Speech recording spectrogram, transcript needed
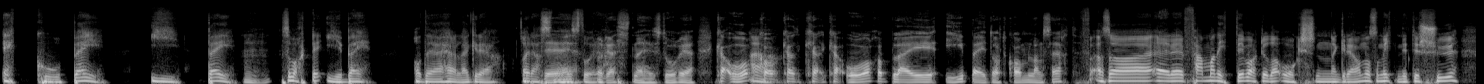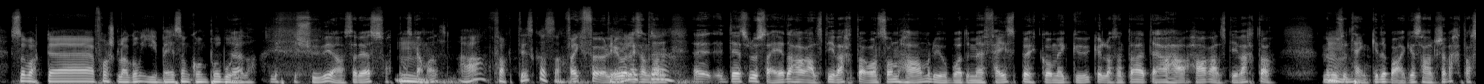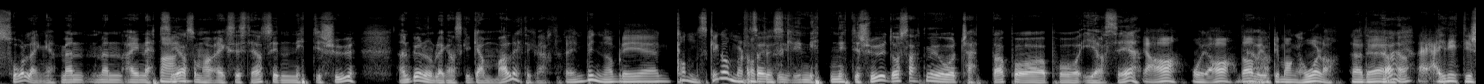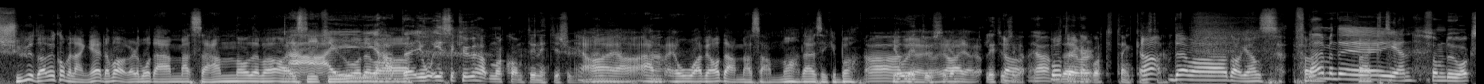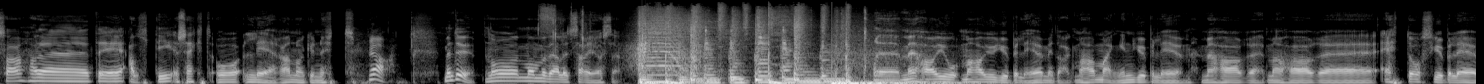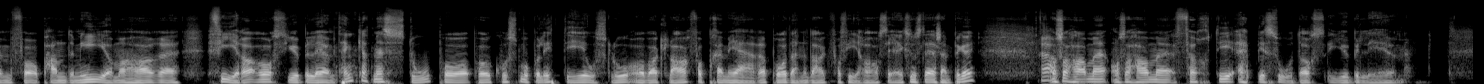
EcoBay, eBay. Mm. Så ble det eBay, og det er hele greia. Og resten er historie. Resten er historie. Hva år, Ja. hva, hva, hva år ble eBay.com lansert? Altså, eller 95 ble jo da auction-greiene, og så 1997 så ble det forslag om eBay som kom på bordet, da. 97, ja. Så det er såpass Mm. gammelt. Ja, faktisk, altså. For jeg føler er jo liksom sånn eh, Det som du sier, det har alltid vært der, og sånn har vi det jo både med Facebook og med Google og sånt. Det har, har alltid vært der. Men hvis du tenker tilbake, så har det ikke vært der så lenge. Men, men ei nettside ja. Som har eksistert siden 97, den begynner å bli ganske gammel etter hvert. Den begynner å bli ganske gammel, Altså. I 1997, da satt vi jo og chatta på, på IRC. Ja, å ja, det har vi Ja. gjort i mange år, da. Det, Ja, ja. Nei, I 97, da har vi kommet lenger. Det var vel både MSN, og det var ICQ, og det var hadde, Jo, ICQ hadde nok kommet i 97. Ja, ja, M jo, vi hadde MSN nå, det er jeg sikker på. Ah, Jo, litt usikker. ja, ja. Litt usikker. Ja, det kan godt tenkes, Ja, det. det var dagens fun Nei, men det er fact. igjen, som du òg sa, eh, det er alltid kjekt å lære noe nytt. Ja. Men du, nå må vi være litt seriøse. Eh, vi, har jo, vi har jo jubileum i dag. Vi har mange jubileum. Vi har, eh, vi har eh, ettårsjubileum for pandemi, og vi har fireårsjubileum. Tenk at vi sto på, på Kosmopolit i Oslo og var klar for premiere på denne dag for fire år siden. Jeg syns det er kjempegøy. Ja. Og så har, har vi 40 episoders jubileum.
